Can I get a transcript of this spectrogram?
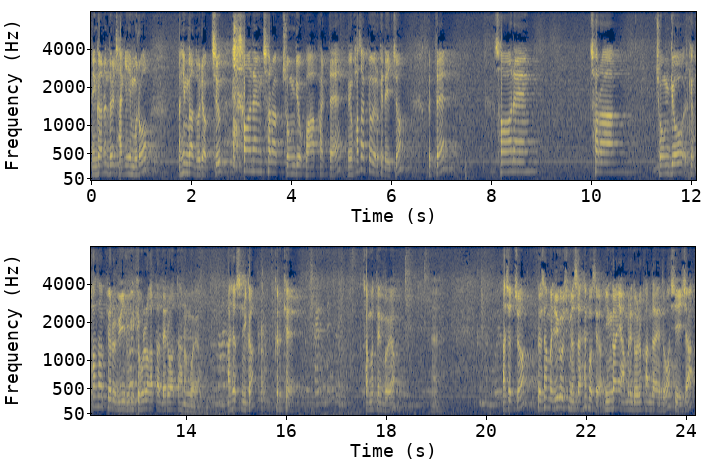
인간은 늘 자기 힘으로 힘과 노력, 즉 선행, 철학, 종교, 과학 할 때 화살표 이렇게 돼 있죠. 그때 선행, 철학, 종교 이렇게 화살표를 위로 이렇게 올라갔다 내려왔다 하는 거예요. 아셨습니까? 그렇게 잘못된 거예요. 네. 아셨죠? 그래서 한번 읽어주시면서 해보세요. 인간이 아무리 노력한다 해도 시작.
